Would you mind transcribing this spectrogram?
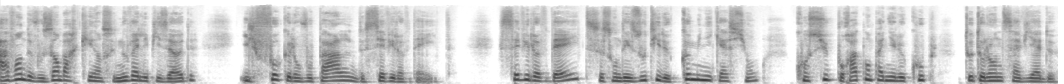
Avant de vous embarquer dans ce nouvel épisode, il faut que l'on vous parle de Save Love Date. Save Love Date, ce sont des outils de communication conçus pour accompagner le couple tout au long de sa vie à deux.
